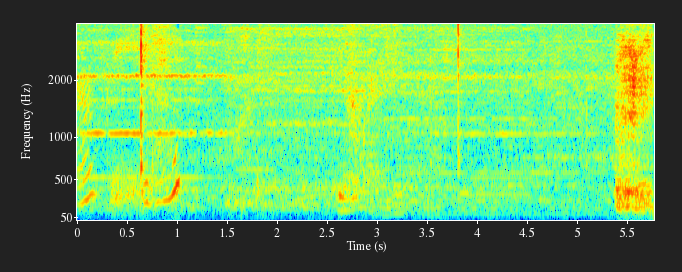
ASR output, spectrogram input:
Grumpy.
